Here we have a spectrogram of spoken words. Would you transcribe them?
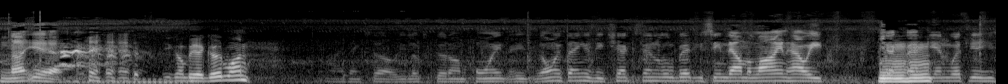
Not yet. You gonna be a good one? I think so. He looks good on point. He, the only thing is he checks in a little bit. You've seen down the line how he checked Mhm. back in with you. He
